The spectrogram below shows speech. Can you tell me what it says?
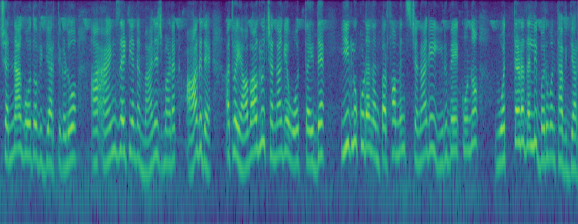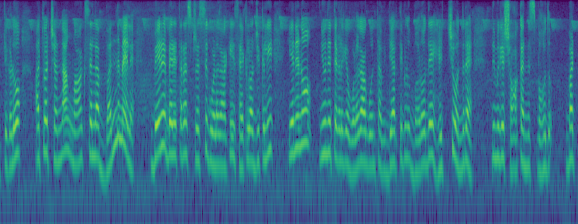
ಚೆನ್ನಾಗಿ ಓದೋ ವಿದ್ಯಾರ್ಥಿಗಳು ಆ ಆ್ಯಂಗ್ಸೈಟಿಯನ್ನು ಮ್ಯಾನೇಜ್ ಮಾಡೋಕ್ಕೆ ಆಗದೆ ಅಥವಾ ಯಾವಾಗಲೂ ಚೆನ್ನಾಗೇ ಓದ್ತಾ ಇದ್ದೆ ಈಗಲೂ ಕೂಡ ನನ್ನ ಪರ್ಫಾಮೆನ್ಸ್ ಚೆನ್ನಾಗೇ ಇರಬೇಕು ಅನ್ನೋ ಒತ್ತಡದಲ್ಲಿ ಬರುವಂಥ ವಿದ್ಯಾರ್ಥಿಗಳು ಅಥವಾ ಚೆನ್ನಾಗಿ ಮಾರ್ಕ್ಸ್ ಎಲ್ಲ ಬಂದ ಮೇಲೆ ಬೇರೆ ಬೇರೆ ಥರ ಸ್ಟ್ರೆಸ್ಸಿಗೆ ಒಳಗಾಕಿ ಸೈಕಲಾಜಿಕಲಿ ಏನೇನೋ ನ್ಯೂನತೆಗಳಿಗೆ ಒಳಗಾಗುವಂಥ ವಿದ್ಯಾರ್ಥಿಗಳು ಬರೋದೇ ಹೆಚ್ಚು ಅಂದರೆ ನಿಮಗೆ ಶಾಕ್ ಅನ್ನಿಸ್ಬಹುದು. ಬಟ್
